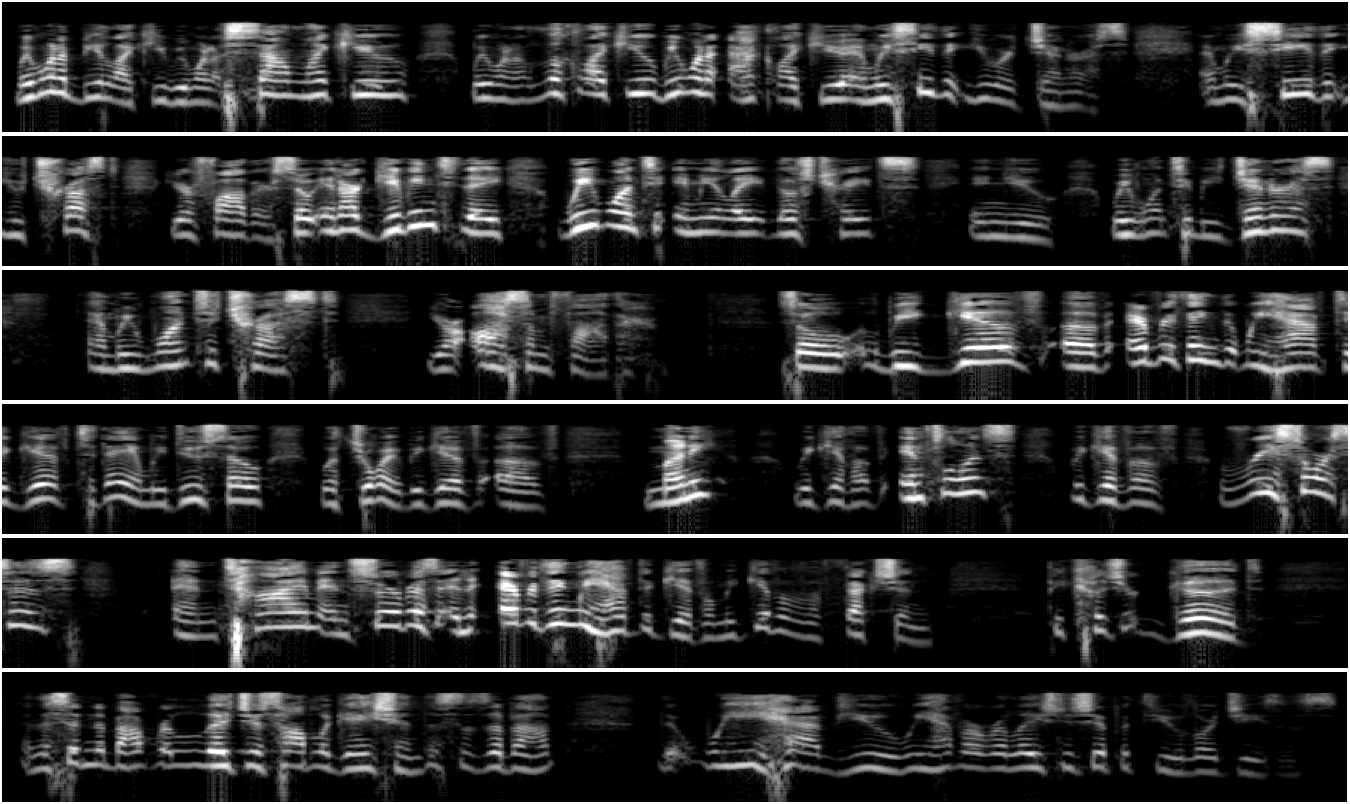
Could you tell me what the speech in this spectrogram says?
We want to be like you. We want to sound like you. We want to look like you. We want to act like you. And we see that you are generous. And we see that you trust your Father. So in our giving today, we want to emulate those traits in you. We want to be generous and we want to trust your awesome Father. So we give of everything that we have to give today, and we do so with joy. We give of money, we give of influence, we give of resources and time and service and everything we have to give, and we give of affection because you're good. And this isn't about religious obligation. This is about that we have you. We have a relationship with you, Lord Jesus.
